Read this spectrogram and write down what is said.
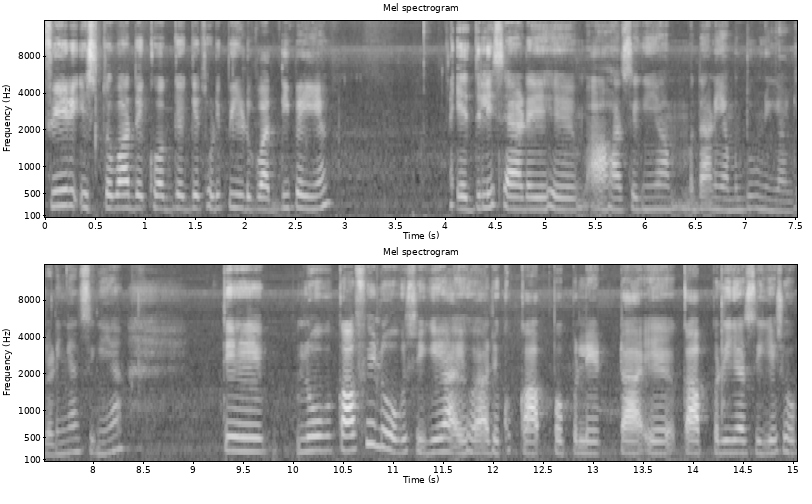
ਫਿਰ ਇਸ ਤੋਂ ਬਾਅਦ ਦੇਖੋ ਅੱਗੇ ਅੱਗੇ ਥੋੜੀ ਭੀੜ ਵੱਧਦੀ ਪਈ ਹੈ ਇਧਰਲੀ ਸਾਈਡ ਇਹ ਆਹ ਸੀਗੀਆਂ, ਮਧਾਣੀਆਂ ਮਧੂਣੀਆਂ ਜਿਹੜੀਆਂ ਸੀਗੀਆਂ। ਤੇ ਲੋਕ, ਕਾਫੀ ਲੋਕ ਸੀਗੇ ਆਏ ਹੋਏ। ਆ ਦੇਖੋ, ਕੱਪ, ਪਲੇਟਾਂ, ਇਹ ਕੱਪ ਕਾਪਰੀਆ ਸੀਗੇ ਸ਼ੋਪ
